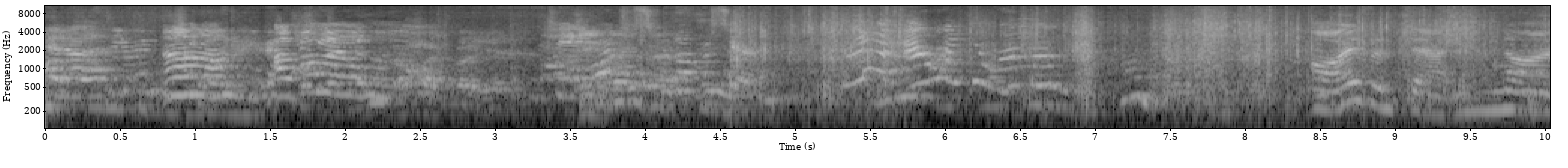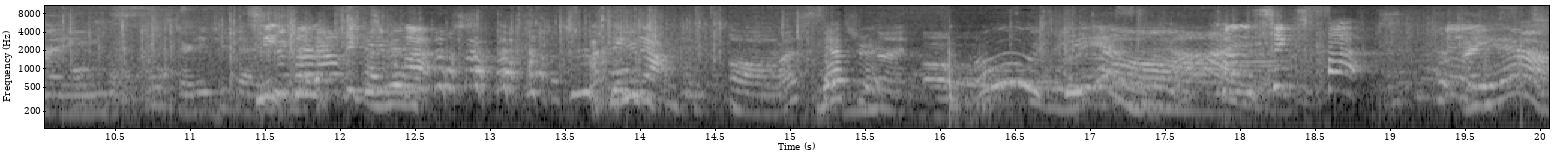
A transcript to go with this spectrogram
that out, Steven? Uh-huh. I put my own. Shady, why don't you scoot over, Sarah? Oh, isn't that nice? Started your day. See, clap, six claps. I think that. Oh, that's so That's right. nice. Oh, yeah. Come six claps. Yeah.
